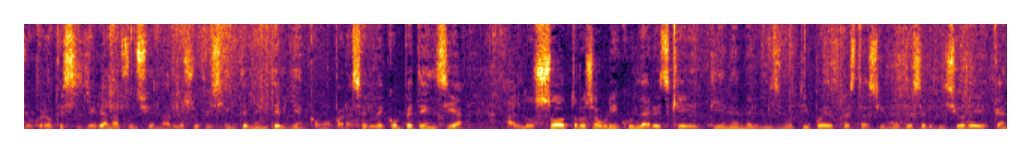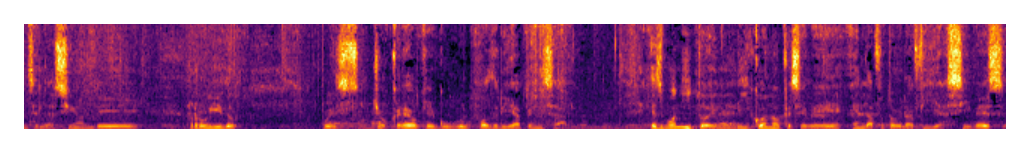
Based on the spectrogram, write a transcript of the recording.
yo creo que si llegan a funcionar lo suficientemente bien como para hacerle competencia a los otros auriculares que tienen el mismo tipo de prestaciones de servicio de cancelación de ruido, pues yo creo que Google podría pensarlo. Es bonito el icono que se ve en la fotografía. Si ves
